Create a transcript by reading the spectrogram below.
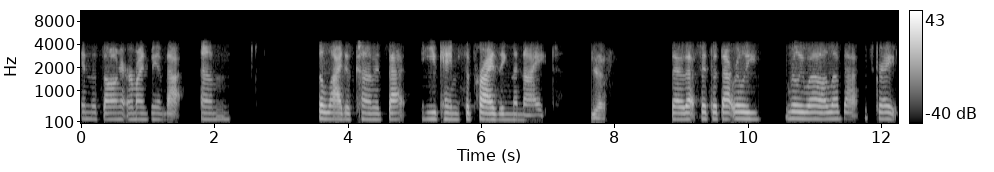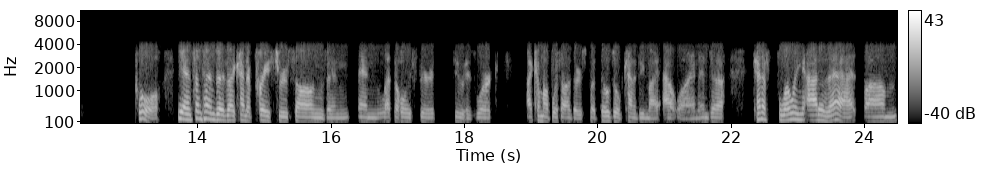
in the song. It reminds me of that. Um, the light has come. It's that you came surprising the night. Yes. So that fits with that really, really well. I love that. It's great. Cool. Yeah, and sometimes as I kind of pray through songs and and let the Holy Spirit do His work, I come up with others, but those will kind of be my outline. And uh, kind of flowing out of that, um,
